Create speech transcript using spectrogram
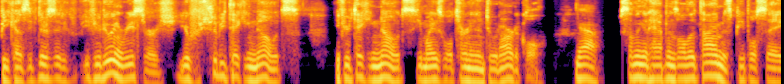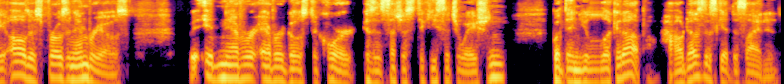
because if there's a, if you're doing research, you should be taking notes. If you're taking notes, you might as well turn it into an article. Yeah. Something that happens all the time is people say, "Oh, there's frozen embryos." it never ever goes to court because it's such a sticky situation. But then you look it up. How does this get decided?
